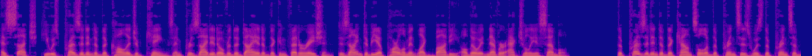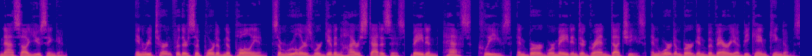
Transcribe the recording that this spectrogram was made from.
As such, he was president of the College of Kings and presided over the Diet of the Confederation, designed to be a parliament-like body although it never actually assembled. The president of the Council of the Princes was the Prince of Nassau-Usingen. In return for their support of Napoleon, some rulers were given higher statuses, Baden, Hesse, Cleves, and Berg were made into Grand Duchies, and Württemberg and Bavaria became kingdoms.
